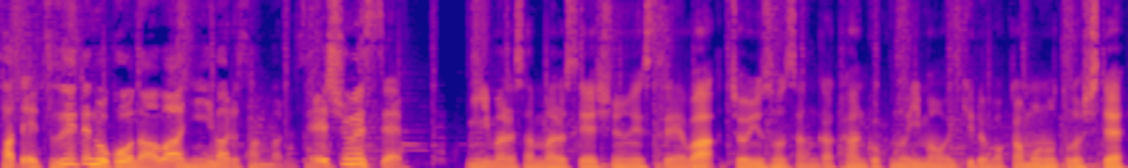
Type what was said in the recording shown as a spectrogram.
さて続いてのコーナーは2030青春エッセイ2030青春エッセイはチョン・ユソンさんが韓国の今を生きる若者として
